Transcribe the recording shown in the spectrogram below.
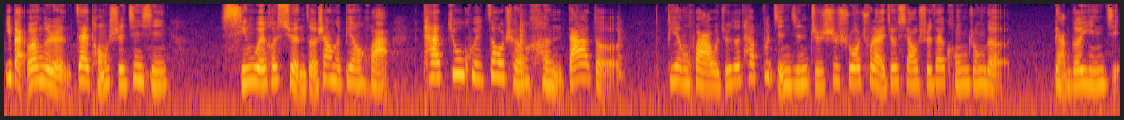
一百万个人在同时进行。行为和选择上的变化，它就会造成很大的变化。我觉得它不仅仅只是说出来就消失在空中的两个音节，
